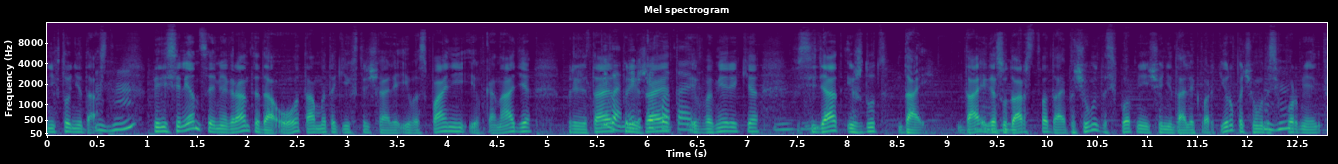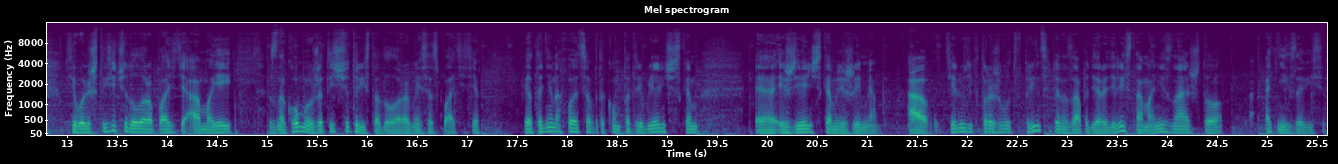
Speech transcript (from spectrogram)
никто не даст. Угу. Переселенцы, иммигранты, да, о, там мы таких встречали и в Испании, и в Канаде, прилетают, и приезжают, хватает. и в Америке, угу. сидят и ждут, дай да, и государство, да. И почему до сих пор мне еще не дали квартиру, почему до сих пор мне всего лишь тысячу долларов платите, а моей знакомой уже 1300 долларов в месяц платите. И вот они находятся в таком потребленческом э, иждивенческом режиме. А те люди, которые живут в принципе на Западе, родились там, они знают, что от них зависит.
